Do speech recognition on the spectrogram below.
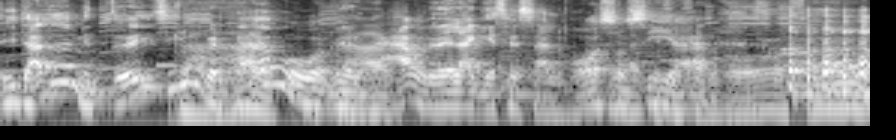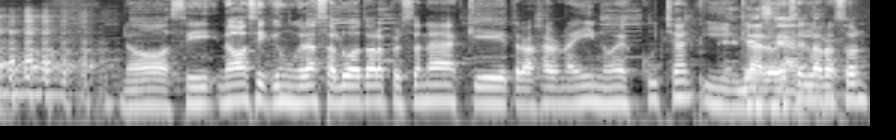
Y Tato también estoy, sí, Claro, verdad, po, claro. verdad, de la que se salvó, eso sí, se salvó, sí. No, sí, no, sí que un gran saludo a todas las personas que trabajaron ahí, nos escuchan y En claro, esa es la razón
